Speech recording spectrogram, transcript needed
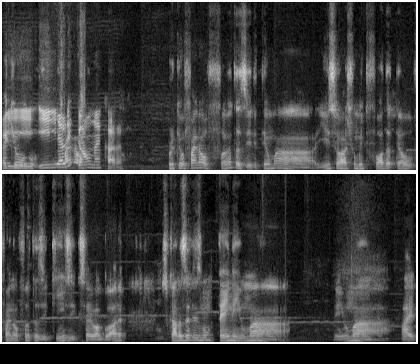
É e, o, e é Final... legal, né, cara? Porque o Final Fantasy, ele tem uma. E isso eu acho muito foda, até o Final Fantasy XV, que saiu agora. Os caras, eles não têm nenhuma. Nenhuma ai,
